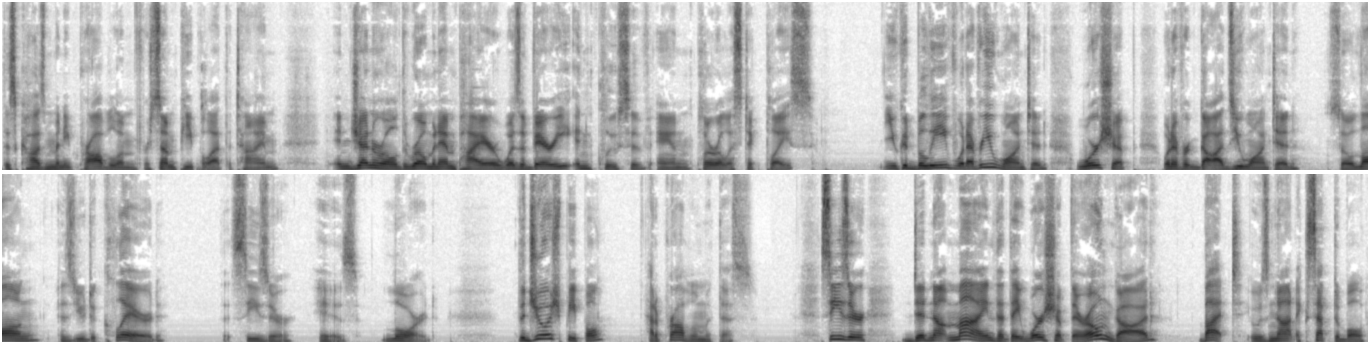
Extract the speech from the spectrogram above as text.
This caused many problem for some people at the time. In general, the Roman Empire was a very inclusive and pluralistic place. You could believe whatever you wanted, worship whatever gods you wanted, so long as you declared that Caesar is Lord. The Jewish people had a problem with this. Caesar did not mind that they worshiped their own God, but it was not acceptable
